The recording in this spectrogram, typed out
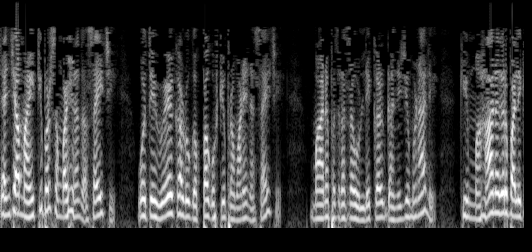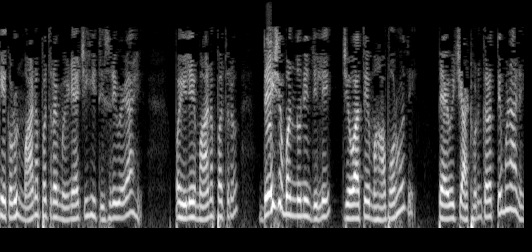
त्यांच्या माहितीपर संभाषणात असायचे व ते वेळ काढू गप्पा गोष्टीप्रमाणे नसायचे. मानपत्राचा उल्लेख करत गांधीजी म्हणाले की महानगरपालिकेकडून मानपत्र मिळण्याची ही तिसरी वेळ आहे. पहिले मानपत्र देशबंधूंनी दिले जेव्हा ते महापौर होते. त्यावेळीची आठवण करत ते म्हणाले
